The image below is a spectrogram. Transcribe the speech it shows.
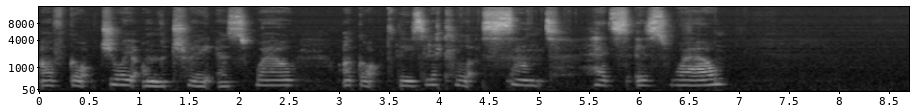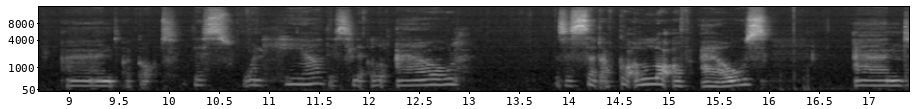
I've got joy on the tree as well. I've got these little Santa heads as well and I got this one here, this little owl. As I said, I've got a lot of owls and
